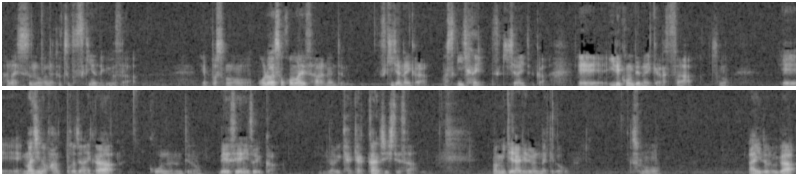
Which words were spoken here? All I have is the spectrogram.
話するのがなんかちょっと好きなんだけどさ。やっぱその俺はそこまでさ何ていうの好きじゃないから、まあ、好きじゃない好きじゃないというか、えー、入れ込んでないからさ。その、えー、マジのファンとかじゃないからこうなんていうの？冷静にというかなんか客観視してさ、まあ、見てられるんだけどそのアイドルが、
